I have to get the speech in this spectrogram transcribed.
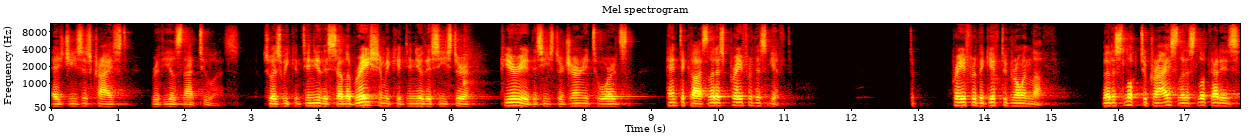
as Jesus Christ reveals that to us. So, as we continue this celebration, we continue this Easter period, this Easter journey towards Pentecost, let us pray for this gift. To pray for the gift to grow in love. Let us look to Christ. Let us look at his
